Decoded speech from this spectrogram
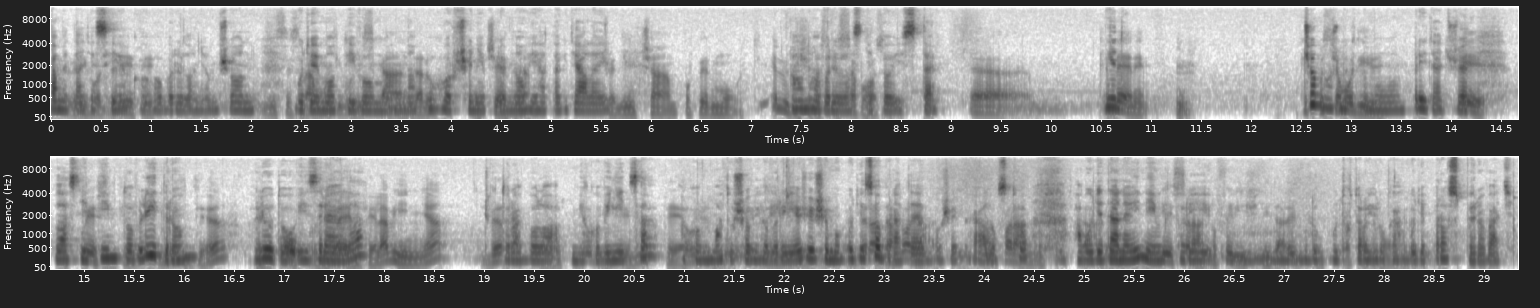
pamätáte si, ako hovoril o ňom, že on bude motivom na pohoršenie pre mnohých a tak ďalej. A on hovoril vlastne to isté. Jed, čo k tomu pridať, že vlastne týmto lídrom ľudu Izraela, ktorá bola ako vinica, ako Matúšovi hovorí Ježiš, že mu bude zobraté Božie kráľovstvo a bude dané iným, ktorí budú, v ktorých rukách bude prosperovať.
